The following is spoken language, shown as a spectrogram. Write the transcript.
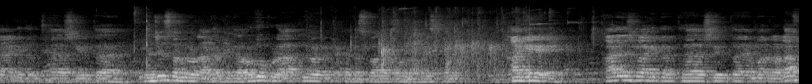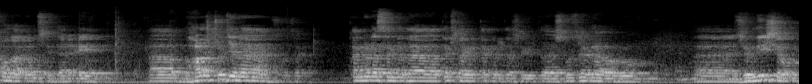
ಆಗಿದ್ದಂತಹ ಶ್ರೀಯುತ ಮಂಜುಸ್ವಾಮಿ ಅವರು ಅವ್ರಿಗೂ ಕೂಡ ಆತ್ಮೀಯವಾಗಿರ್ತಕ್ಕಂಥ ಸ್ವಾಗತವನ್ನು ಬಯಸ್ತೇನೆ. ಹಾಗೆ ಕಾರ್ಯದರ್ಶಿಗಳಾಗಿದ್ದಂತಹ ಶ್ರೀಯುತ ಎಂ ಆರ್ ರಡಾಫ್ ಅವರು ಆಗಮಿಸಿದ್ದಾರೆ ಬಹಳಷ್ಟು ಜನ ಕನ್ನಡ ಸಂಘದ ಅಧ್ಯಕ್ಷರಾಗಿರ್ತಕ್ಕಂಥ ಶ್ರೀಯುತ ಸುಜಗ ಅವರು ಜಗದೀಶ್ ಅವರು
